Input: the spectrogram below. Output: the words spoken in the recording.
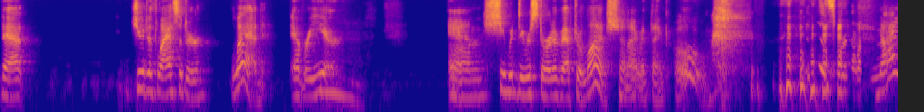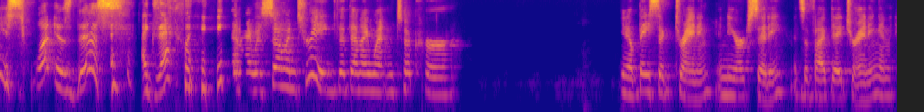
that Judith Lasater led every year. Mm. And she would do restorative after lunch. And I would think, oh, this is really nice. What is this? Exactly. and I was so intrigued that then I went and took her, you know, basic training in New York City. It's a mm-hmm. five day training. And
